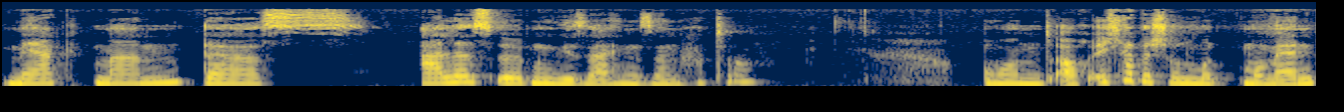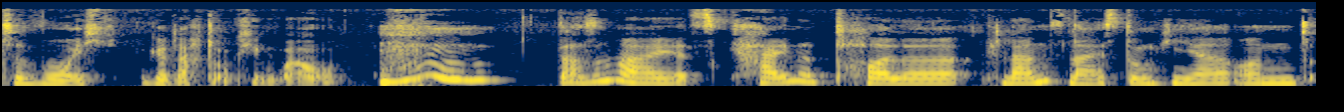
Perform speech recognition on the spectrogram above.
merkt man, dass alles irgendwie seinen Sinn hatte. Und auch ich hatte schon Momente, wo ich gedacht, okay, wow, das war jetzt keine tolle Glanzleistung hier und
